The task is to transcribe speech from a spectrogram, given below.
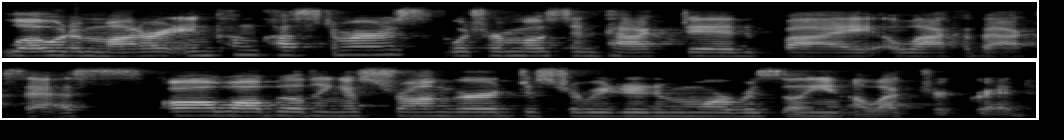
low to moderate income customers, which are most impacted by a lack of access, all while building a stronger, distributed, and more resilient electric grid.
